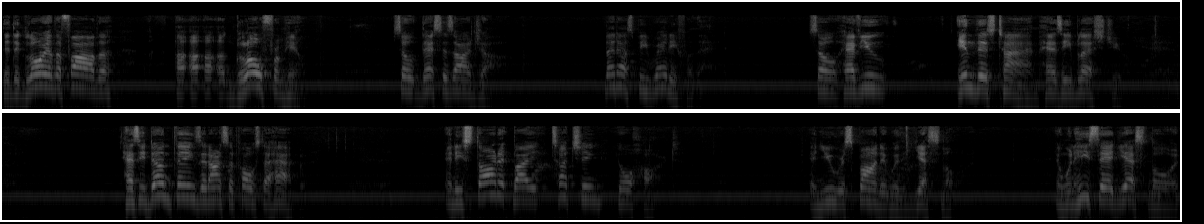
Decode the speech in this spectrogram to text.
Did the glory of the Father uh, uh, uh, uh, glow from him? So this is our job. Let us be ready for that. So, have you, in this time, has he blessed you? Has he done things that aren't supposed to happen? And he started by touching your heart. And you responded with, Yes, Lord. And when he said, Yes, Lord,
